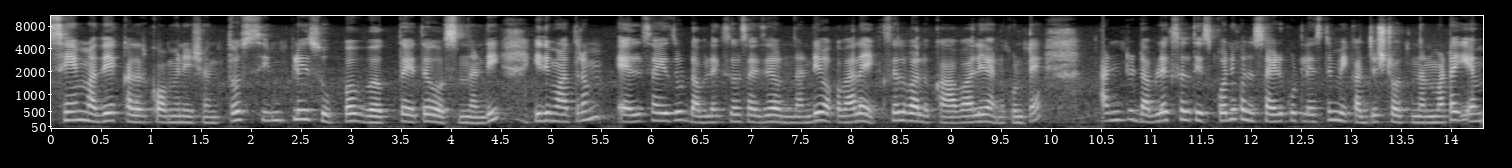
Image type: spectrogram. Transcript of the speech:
సేమ్ అదే కలర్ కాంబినేషన్తో సింప్లీ సూపర్ వర్క్తో అయితే వస్తుందండి. ఇది మాత్రం ఎల్ సైజు డబుల్ ఎక్స్ఎల్ సైజే ఉందండి. ఒకవేళ ఎక్సెల్ వాళ్ళు కావాలి అనుకుంటే అండ్ డబుల్ ఎక్స్ఎల్ తీసుకొని కొంచెం సైడ్ కుట్లు వేస్తే మీకు అడ్జస్ట్ అవుతుంది అనమాట ఎం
